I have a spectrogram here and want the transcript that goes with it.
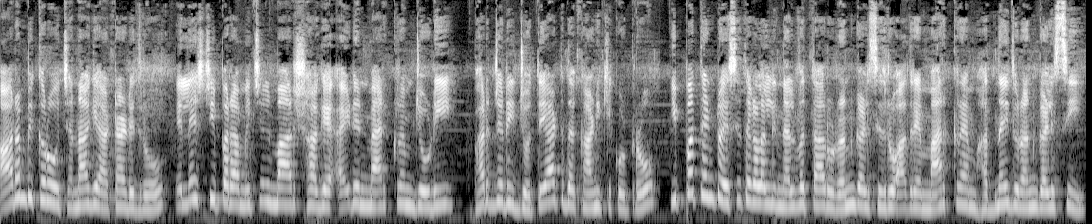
ಆರಂಭಿಕರು ಚೆನ್ನಾಗಿ ಆಟ ಆಡಿದ್ರು. ಎಲ್ ಎಸ್ ಜಿ ಪರ ಮಿಚೆಲ್ ಮಾರ್ಷ್ ಹಾಗೆ ಐಡೆನ್ ಮ್ಯಾರ್ಕ್ರಮ್ ಜೋಡಿ ಭರ್ಜರಿ ಜೊತೆಯಾಟದ ಕಾಣಿಕೆ ಕೊಟ್ಟರು ಇಪ್ಪತ್ತೆಂಟು ಎಸೆತಗಳಲ್ಲಿ ನಲವತ್ತಾರು ರನ್ ಗಳಿಸಿದ್ರು, ಆದ್ರೆ ಮ್ಯಾರ್ಕ್ರಮ್ ಹದಿನೈದು ರನ್ ಗಳಿಸಿ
